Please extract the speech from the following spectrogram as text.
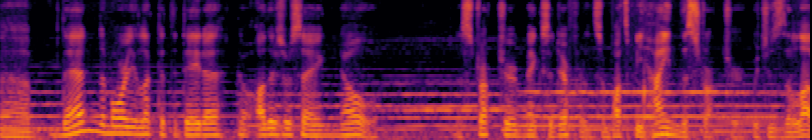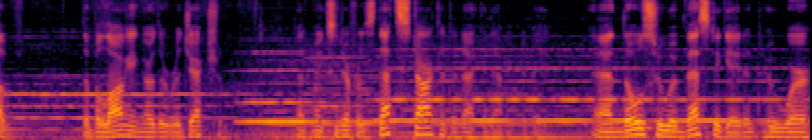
Uh, then the more you looked at the data, know, others were saying, no, the structure makes a difference, and what's behind the structure, which is the love, the belonging or the rejection, that makes a difference. That started an academic debate. And those who investigated, who were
